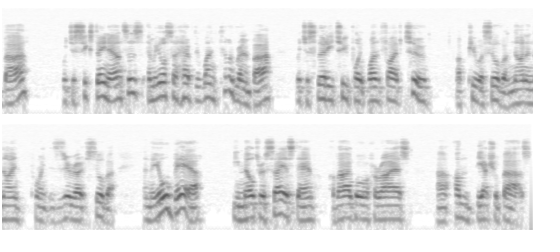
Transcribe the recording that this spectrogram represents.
bar, which is 16 ounces, and we also have the 1 kilogram bar, which is 32.152 of pure silver, 99.0 silver. And they all bear the Melter stamp of Argor Heraeus uh, on the actual bars.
